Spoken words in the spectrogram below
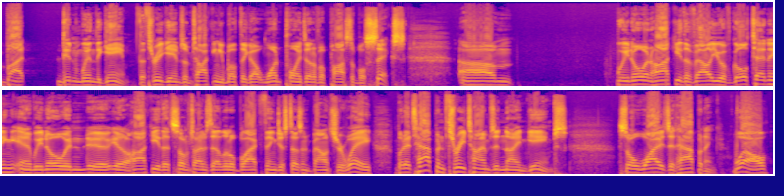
but didn't win the game. The three games I'm talking about, they got one point out of a possible six. Um, we know in hockey the value of goaltending, and we know in uh, you know hockey that sometimes that little black thing just doesn't bounce your way. But it's happened three times in nine games. So why is it happening? Well,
